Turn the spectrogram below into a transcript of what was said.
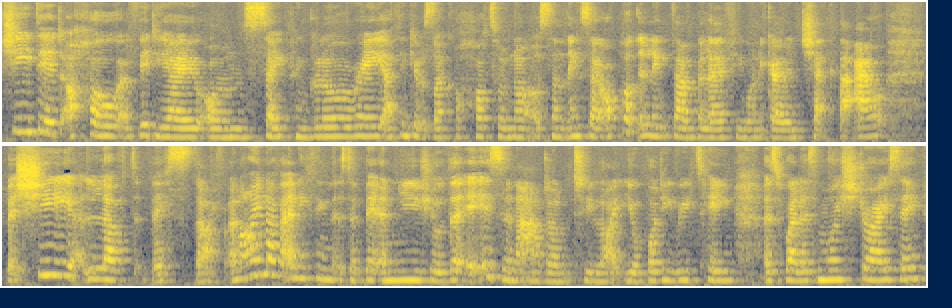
She did a whole video on Soap and Glory. I think it was like a hot or not or something so I'll put the link down below if you want to go and check that out but she loved this stuff and I love anything that's a bit unusual that it is an add-on to like your body routine as well as moisturising.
